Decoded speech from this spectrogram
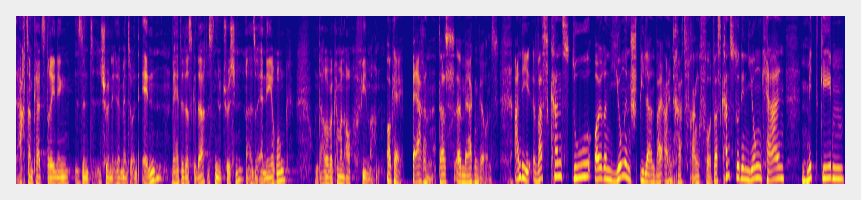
Achtsamkeitstraining sind schöne Elemente. Und N, wer hätte das gedacht, ist Nutrition, also Ernährung. Und darüber kann man auch viel machen. Okay, Bern, das äh, merken wir uns. Andi, was kannst du euren jungen Spielern bei Eintracht Frankfurt, was kannst du den jungen Kerlen mitgeben,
